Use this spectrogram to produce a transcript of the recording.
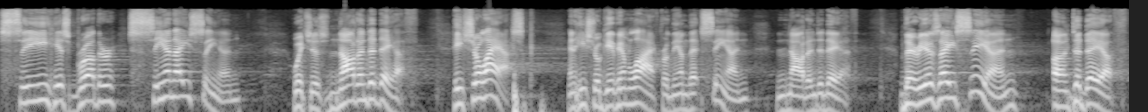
see his brother sin a sin which is not unto death, he shall ask, and he shall give him life for them that sin not unto death. There is a sin unto death.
